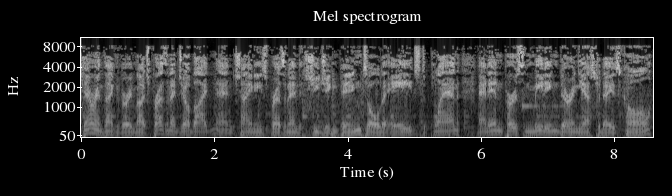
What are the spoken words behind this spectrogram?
Karen, thank you very much. President Joe Biden and Chinese President Xi Jinping told aides to plan an in-person meeting during yesterday's call.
